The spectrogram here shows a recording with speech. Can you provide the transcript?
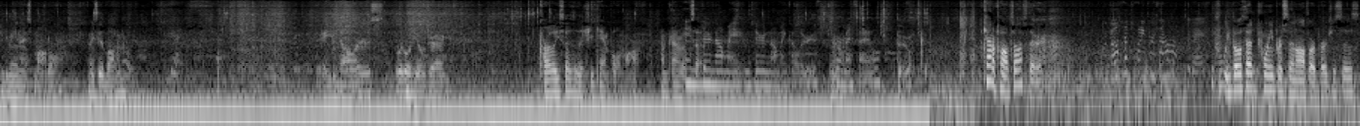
Give me a nice model. Let me see the bottom. Eighty dollars. Little heel drag. Carli says that she can't pull them off. I'm kind of And upset. they're not my they're not my colors or my style. Boo. Kind of popped off there. We both had twenty percent off today. we both had 20% off our purchases.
